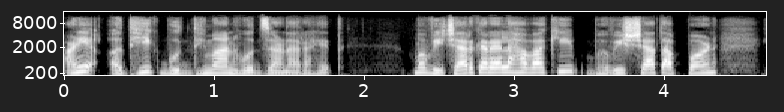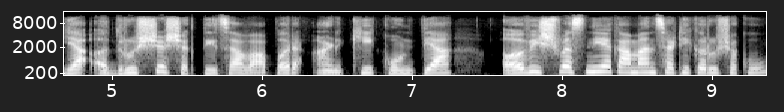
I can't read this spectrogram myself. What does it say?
आणि अधिक बुद्धिमान होत जाणार आहेत. मग विचार करायला हवा की भविष्यात आपण या अदृश्य शक्तीचा वापर आणखी कोणत्या अविश्वसनीय कामांसाठी करू शकू?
